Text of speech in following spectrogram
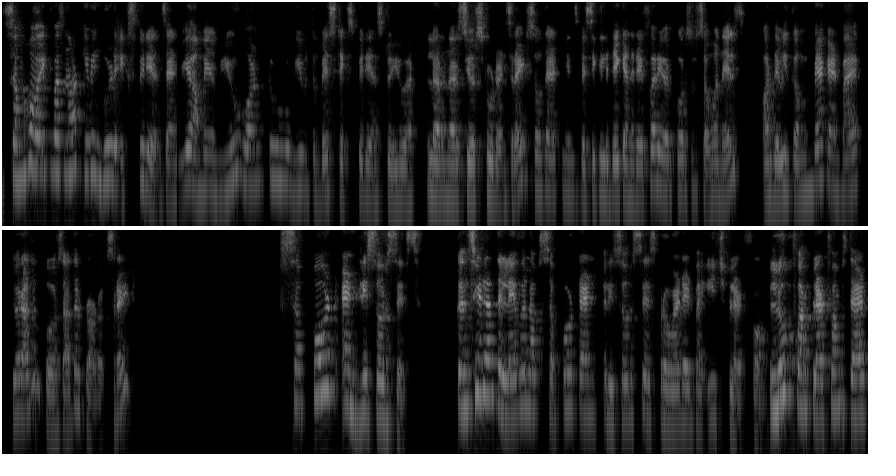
somehow it was not giving good experience. And yeah I mean, you want to give the best experience to your learners your students right? So that means basically they can refer your course to someone else or they will come back and buy your other course other products right support and resources Consider the level of support and resources provided by each platform. Look for platforms that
